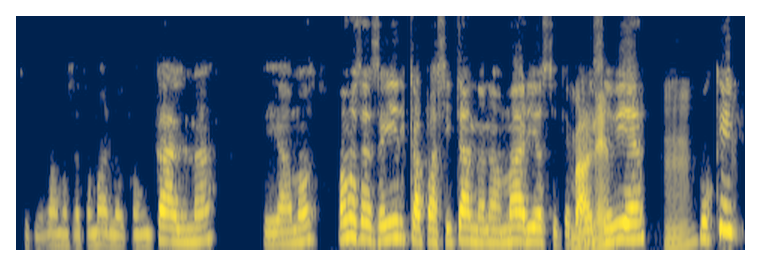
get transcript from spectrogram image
así que vamos a tomarlo con calma, digamos. Vamos a seguir capacitándonos, Mario, si te parece bien. Mm. Busqué,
